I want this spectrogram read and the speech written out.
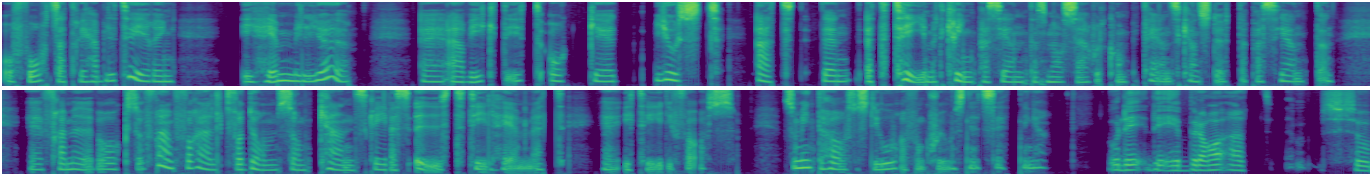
och fortsatt rehabilitering i hemmiljö eh, är viktigt och eh, just att den, ett teamet kring patienten som har särskild kompetens kan stötta patienten eh, framöver också. Framförallt för de som kan skrivas ut till hemmet i tidig fas, som inte har så stora funktionsnedsättningar. Och det, det är bra att så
